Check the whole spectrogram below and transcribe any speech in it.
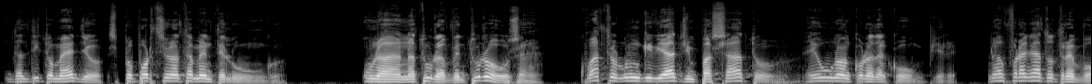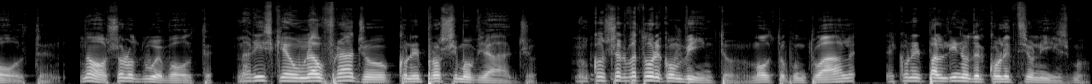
dal dito medio sproporzionatamente lungo. Una natura avventurosa, quattro lunghi viaggi in passato e uno ancora da compiere. Naufragato tre volte, no, solo due volte, ma rischia un naufragio con il prossimo viaggio. Un conservatore convinto, molto puntuale e con il pallino del collezionismo.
